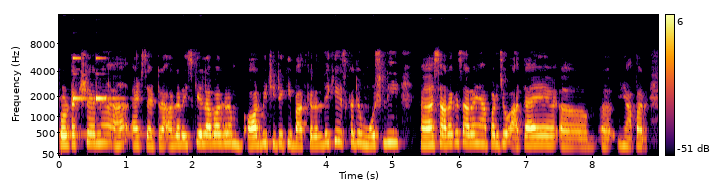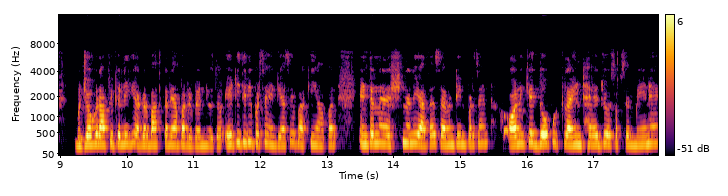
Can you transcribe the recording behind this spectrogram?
protection etcetera अगर इसके अलावा अगर हम और भी चीज़ें की बात करें तो देखिए इसका जो मोस्टली सारा का सारा यहाँ पर जो आता है यहाँ पर जोग्राफिकली अगर बात करें यहाँ पर रेवेन्यू तो 83 परसेंट इंडिया से, बाकी यहाँ पर इंटरनेशनली आता है 17 परसेंट और इनके दो क्लाइंट है जो सबसे मेन है।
